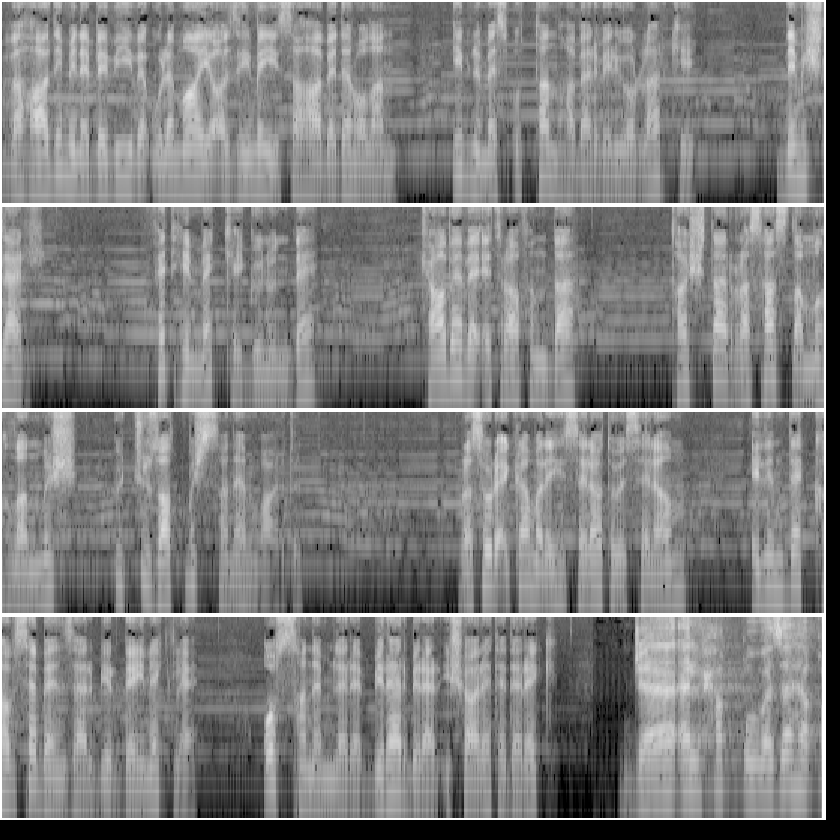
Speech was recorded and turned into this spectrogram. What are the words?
ve Hadim-i Nebevi ve Ulema-i Azime-i Sahabeden olan İbni Mesud'dan haber veriyorlar ki, demişler, Fethi Mekke gününde Kabe ve etrafında taşta rasasla mıhlanmış 360 sanem vardı. Resul-i Ekrem aleyhissalatu vesselam elinde kavse benzer bir değnekle o sanemlere birer birer işaret ederek جاء الحق وزهق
